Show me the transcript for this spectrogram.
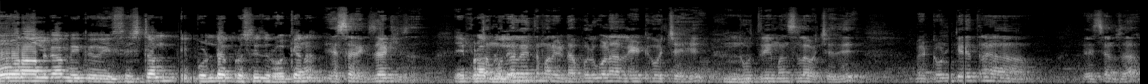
ఓవరాల్గా మీకు ఈ సిస్టమ్ ఇప్పుడు ఉండే ప్రొసీజర్ ఓకేనా? ఎస్ సార్ ఎగ్జాక్ట్లీ సార్ ఏ లేదు. ముందర అయితే మనకి డబ్బులు కూడా లేట్గా వచ్చాయి టూ త్రీ మంత్స్లో వచ్చేది. మేము ట్వంటీ ఎయిత్ వేసాం సార్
